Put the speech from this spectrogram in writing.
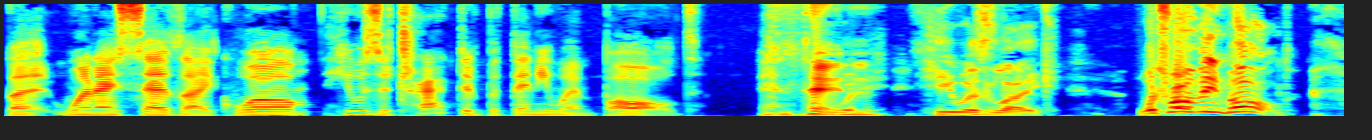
But when I said like, well, he was attractive, but then he went bald, and then He was like, "What's wrong with being bald?"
